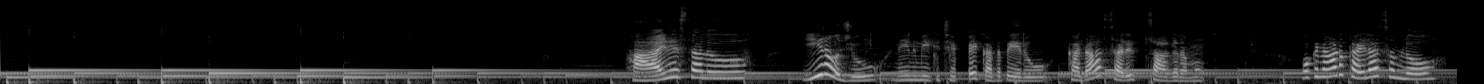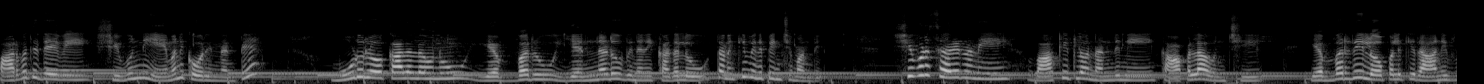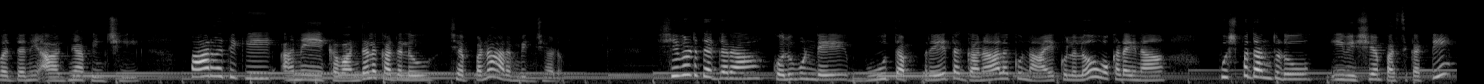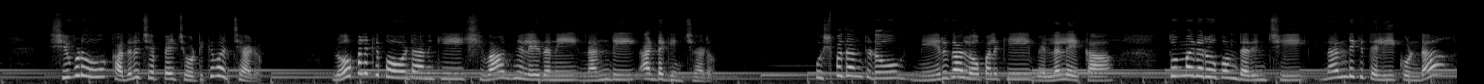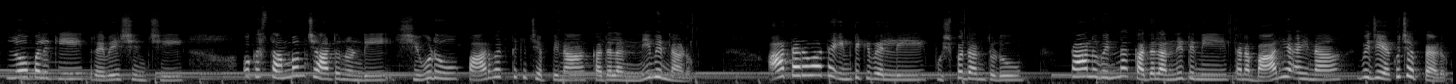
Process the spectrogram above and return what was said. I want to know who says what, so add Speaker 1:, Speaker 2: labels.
Speaker 1: Hi నేస్తాలు. ఈరోజు నేను మీకు చెప్పే కథ పేరు కథ సరిత్ సాగరము ఒకనాడు కైలాసంలో పార్వతీదేవి శివుణ్ణి ఏమని కోరిందంటే మూడు లోకాలలోనూ ఎవ్వరూ ఎన్నడూ వినని కథలు తనకి వినిపించమంది. శివుడు సరేనని వాకిట్లో నందిని కాపలా ఉంచి ఎవరిని లోపలికి రానివ్వద్దని ఆజ్ఞాపించి పార్వతికి అనేక వందల కథలు చెప్పన ఆరంభించాడు. శివుడి దగ్గర కొలువుండే భూత ప్రేత గణాలకు నాయకులలో ఒకడైన పుష్పదంతుడు ఈ విషయం పసికట్టి శివుడు కథలు చెప్పే చోటికి వచ్చాడు. లోపలికి పోవటానికి శివాజ్ఞ లేదని నంది అడ్డగించాడు. పుష్పదంతుడు నేరుగా లోపలికి వెళ్ళలేక తుమ్మెద రూపం ధరించి నందికి తెలియకుండా లోపలికి ప్రవేశించి ఒక స్తంభం చాటు నుండి శివుడు పార్వతికి చెప్పిన కథలన్నీ విన్నాడు. ఆ తర్వాత ఇంటికి వెళ్ళి పుష్పదంతుడు తాను విన్న కథలన్నిటినీ తన భార్య అయిన విజయకు చెప్పాడు.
